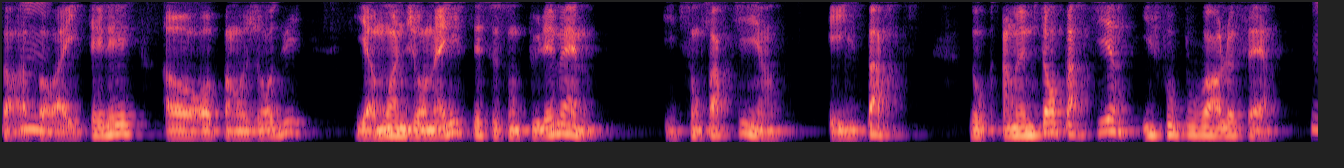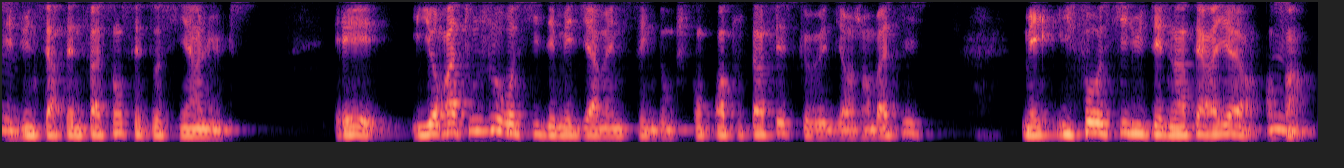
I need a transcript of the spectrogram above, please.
par mm. rapport à iTélé, à Europe 1 aujourd'hui, il y a moins de journalistes et ce sont plus les mêmes. Ils sont partis hein, et ils partent. Donc, en même temps, partir, il faut pouvoir le faire. Et mm. d'une certaine façon, c'est aussi un luxe. Et il y aura toujours aussi des médias mainstream. Donc, je comprends tout à fait ce que veut dire Jean-Baptiste. Mais il faut aussi lutter de l'intérieur. Enfin, mm.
